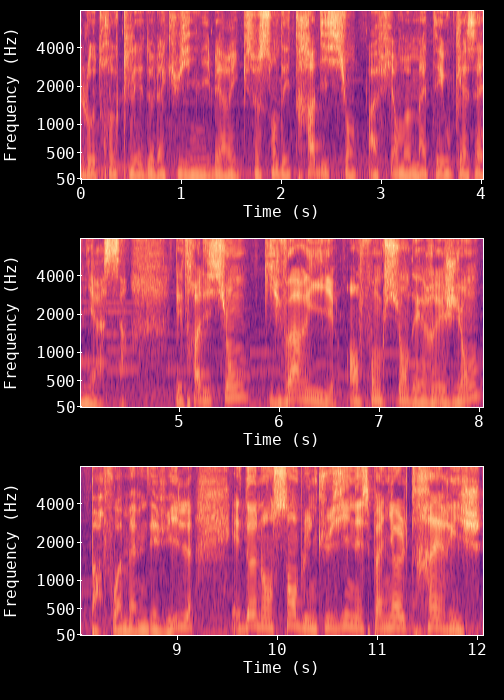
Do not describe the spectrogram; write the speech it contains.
L'autre clé de la cuisine ibérique, ce sont des traditions, affirme Matteo Casañas. Des traditions qui varient en fonction des régions, parfois même des villes, et donnent ensemble une cuisine espagnole très riche,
